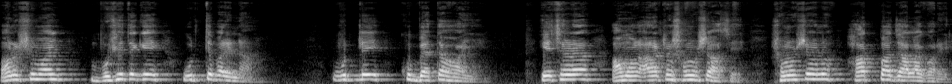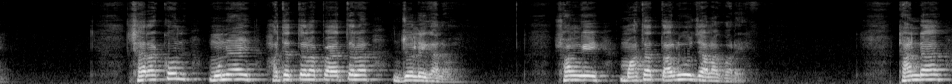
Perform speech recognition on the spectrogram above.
অনেক সময় বসে থেকে উঠতে পারে না। উঠলে খুব ব্যথা হয়। এছাড়া আমার আরেকটা সমস্যা আছে। সমস্যা হলো হাত পা জ্বালা করে। সারাক্ষণ মনে হয় হাতের তলা, পায়ের তলা জ্বলে গেল। সঙ্গে মাথার তালুও জ্বালা করে। ঠান্ডা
